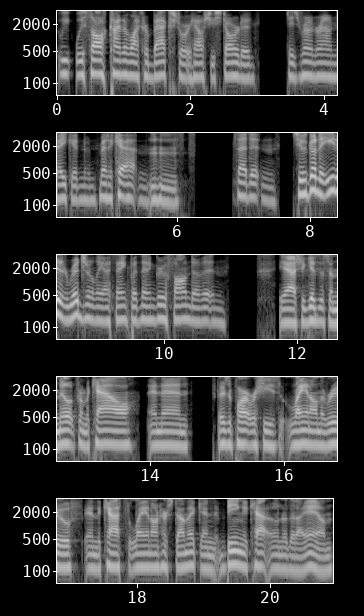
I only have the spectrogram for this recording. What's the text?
we we saw kind of like her backstory, how she started. She's running around naked and met a cat and hmm fed it, and she was going to eat it originally, I think, but then grew fond of it, and Yeah, she gives it some milk from a cow, and then there's a part where she's laying on the roof and the cat's laying on her stomach. And being a cat owner that I am,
